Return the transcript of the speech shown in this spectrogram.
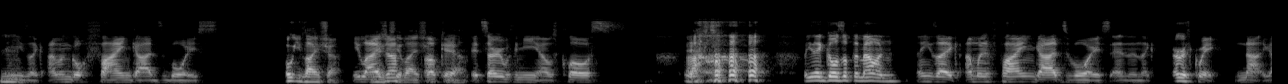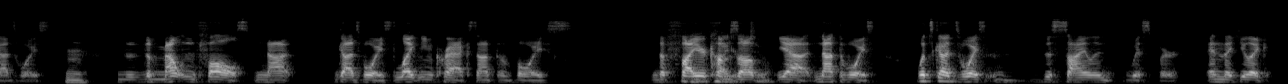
and Mm. he's like i'm gonna go find god's voice Oh, Elijah. Elijah? Elijah, Okay. yeah. It started with an E. I was close. He like goes up the mountain and he's like, I'm gonna find God's voice, and then like earthquake, not God's voice. Hmm. The, the mountain falls, not God's voice. Lightning cracks, not the voice. The fire comes fire, up, too. yeah, not the voice. What's God's voice? The silent whisper. And like you're like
